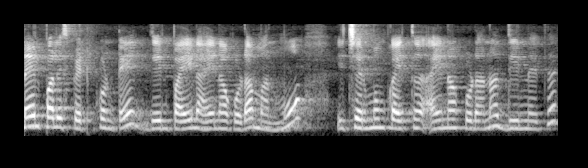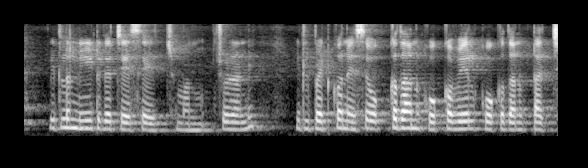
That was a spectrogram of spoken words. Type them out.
నెయిల్ పాలిష్ పెట్టుకుంటే దీనిపైన అయినా కూడా మనము ఈ చర్మంకి అయితే అయినా కూడా దీన్ని అయితే ఇట్లా నీట్గా చేసేయచ్చు మనం చూడండి ఇట్లా పెట్టుకొనేసి ఒక్కదానికి ఒక్క వేలుకు ఒక్కదానికి టచ్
